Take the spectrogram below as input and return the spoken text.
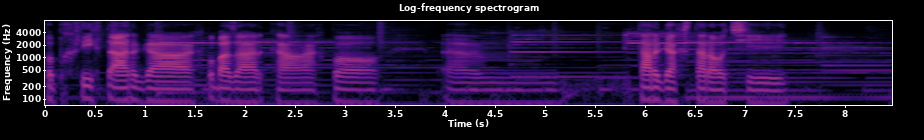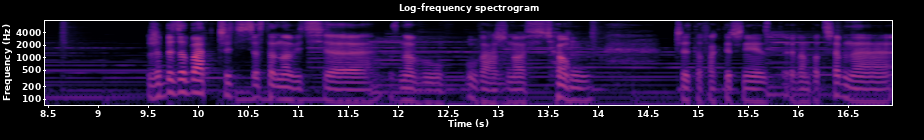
po pchlich targach, po bazarkach, po um, targach staroci, żeby zobaczyć, zastanowić się znowu uważnością, czy to faktycznie jest Wam potrzebne,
